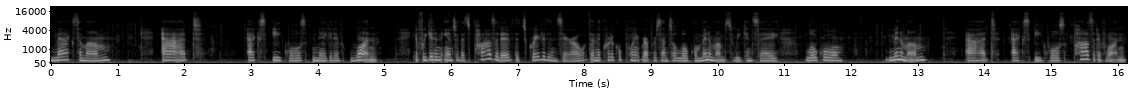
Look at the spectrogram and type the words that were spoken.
maximum at x equals negative 1. If we get an answer that's positive, that's greater than 0, then the critical point represents a local minimum. So we can say local minimum at x equals positive 1.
